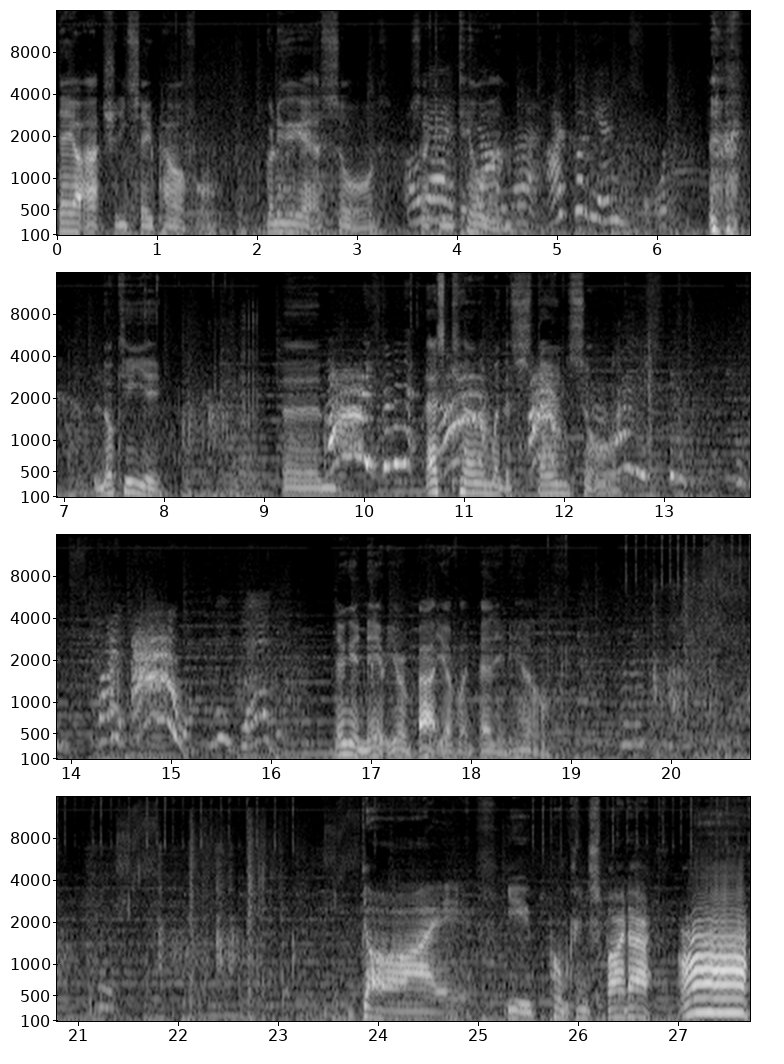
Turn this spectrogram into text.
They are actually so powerful. I'm gonna go get a sword Oh, so I can it's kill them. There. I've got the end sword. Lucky you. Um, let's kill him with a stone sword. You stupid fucking spider. Ow! I'm dead. Don't get near it, you're a bat, you have like barely any health. Die, you pumpkin spider. Ah,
